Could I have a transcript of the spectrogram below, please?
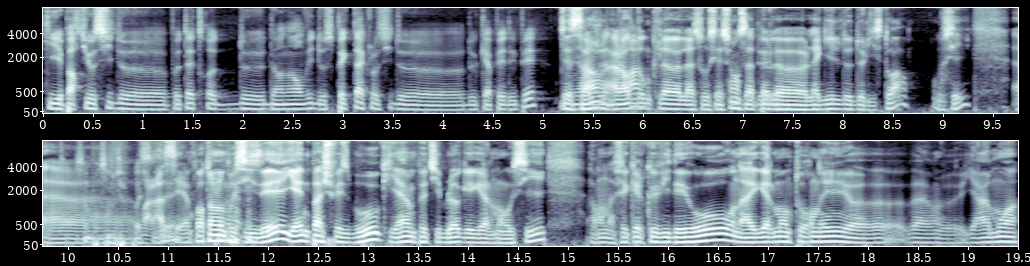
qui est partie aussi de peut-être de- d'un envie de spectacle aussi de, de KPDP. de C'est ça. générale. Alors donc la- l'association De- s'appelle euh, la Guilde de l'Histoire aussi. Euh, C'est important de le préciser. Voilà, c'est important de le préciser. Il y a une page Facebook, il y a un petit blog également aussi. Alors, on a fait quelques vidéos, on a également tourné euh, ben, euh, il y a un mois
